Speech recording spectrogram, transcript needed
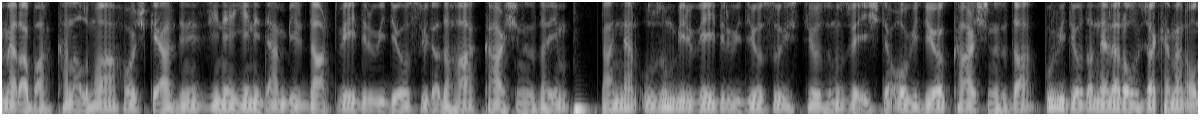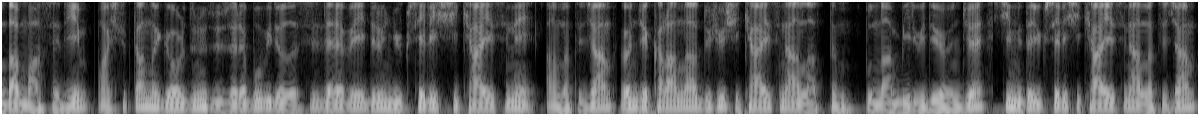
merhaba kanalıma hoş geldiniz. Yine yeniden bir Darth Vader videosuyla daha karşınızdayım. Benden uzun bir Vader videosu istiyordunuz ve işte o video karşınızda. Bu videoda neler olacak hemen ondan bahsedeyim. Başlıktan da gördüğünüz üzere bu videoda sizlere Vader'ın yükseliş hikayesini anlatacağım. Önce karanlığa düşüş hikayesini anlattım bundan bir video önce. Şimdi de yükseliş hikayesini anlatacağım.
